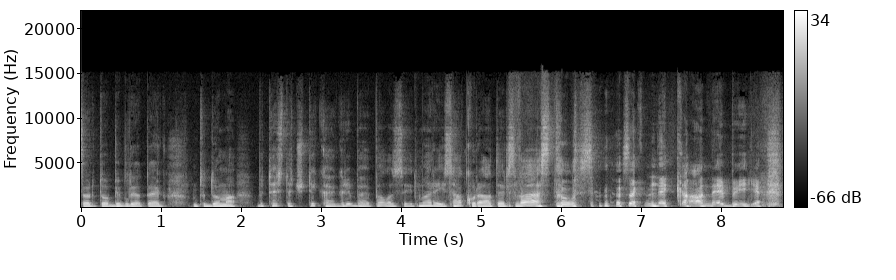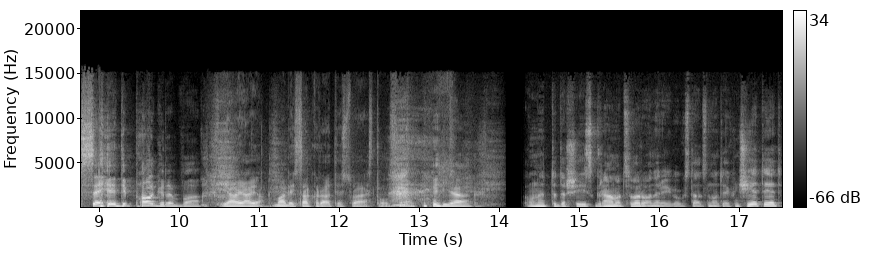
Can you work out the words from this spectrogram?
caur to bibliotēku. Un tu domā, bet es taču tikai gribēju palasīt Marijas akurātēras vēstules. Nekā nebija. Sēdi pagrabā. Jā, jā, jā. Marijas akurātēras vēstules. Jā. jā. Un tad ar šīs grāmatas varoni arī kaut kas tāds notiek. Viņš ietiet,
